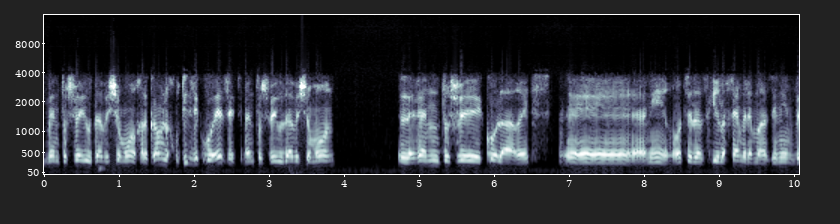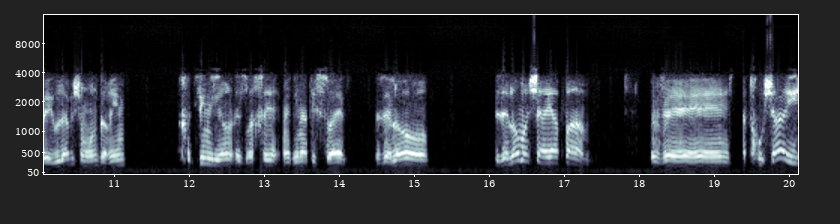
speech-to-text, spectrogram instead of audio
בין תושבי יהודה ושומרון, חלוקה מלאכותית וכואבת בין תושבי יהודה ושומרון לבין תושבי כל הארץ. אה, אני רוצה להזכיר לכם ולמאזינים, ביהודה ושומרון גרים חצי מיליון אזרחי מדינת ישראל. זה לא, זה לא מה שהיה פעם. והתחושה היא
